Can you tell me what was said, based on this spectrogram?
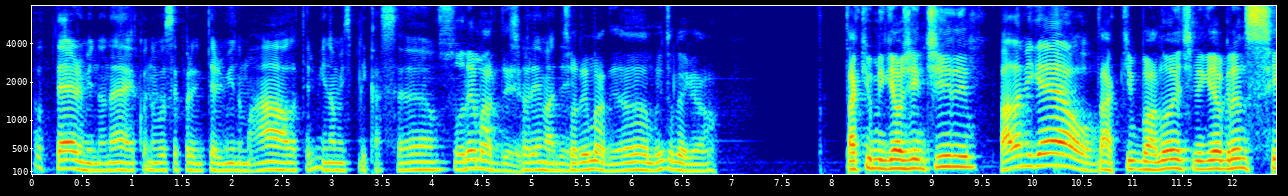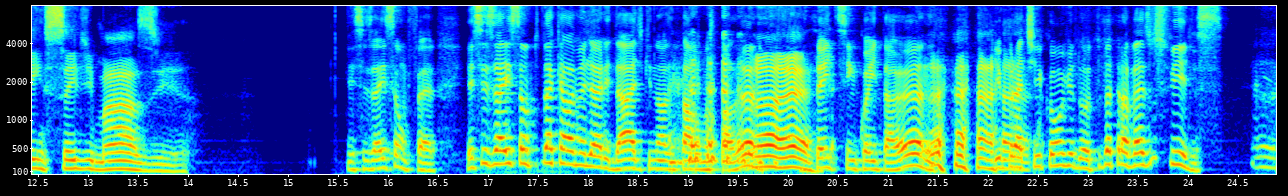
o término, né? Quando você, por exemplo, termina uma aula, termina uma explicação. Soremade. Soremade. Soremade. Ah, muito legal. Tá aqui o Miguel Gentili. Fala, Miguel! Tá aqui, boa noite, Miguel, grande sensei de Mazi. Esses aí são fera. Esses aí são tudo aquela melhor idade que nós estávamos falando, ah, é. 150 anos, e praticam o judô, tudo através dos filhos. É,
